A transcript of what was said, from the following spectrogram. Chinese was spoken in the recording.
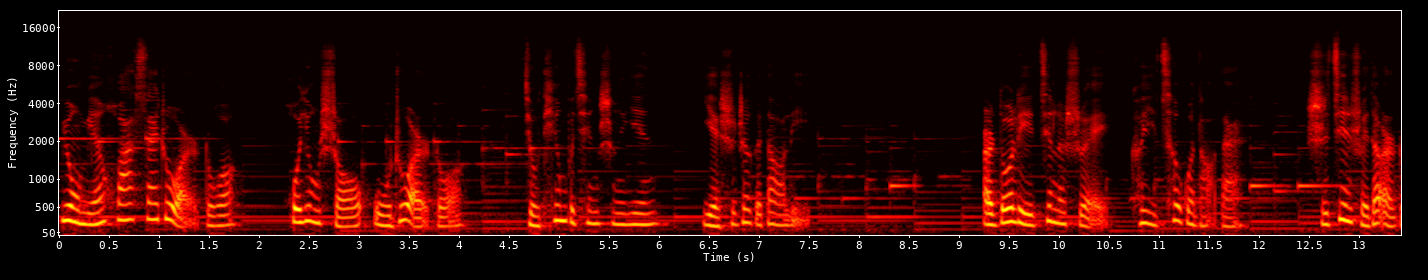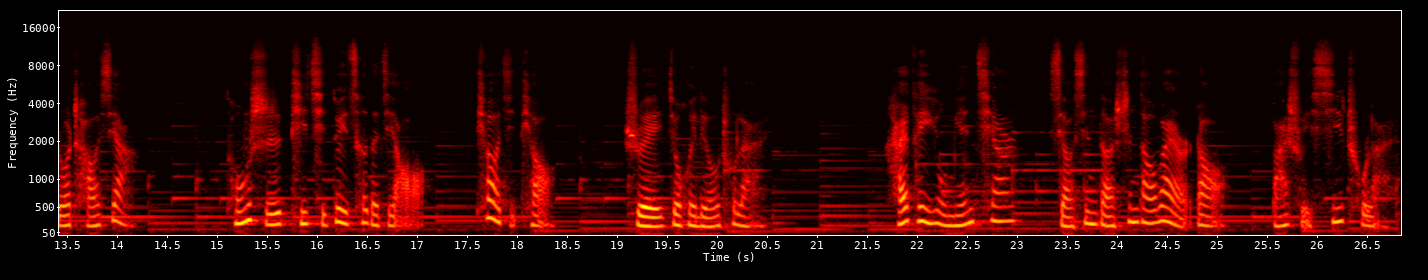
用棉花塞住耳朵，或用手捂住耳朵，就听不清声音，也是这个道理。耳朵里进了水，可以侧过脑袋，使进水的耳朵朝下，同时提起对侧的脚，跳几跳，水就会流出来。还可以用棉签儿，小心地伸到外耳道，把水吸出来。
